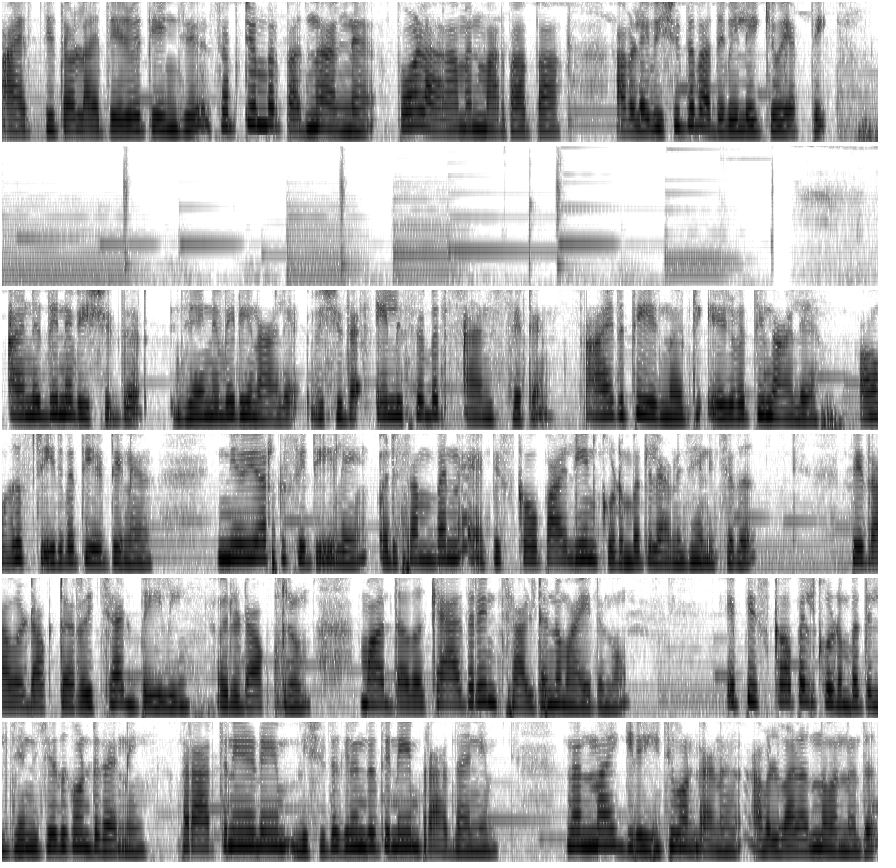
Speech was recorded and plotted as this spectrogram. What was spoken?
ആയിരത്തി തൊള്ളായിരത്തി എഴുപത്തിയഞ്ച് സെപ്റ്റംബർ പതിനാലിന് പോൾ ആറാമൻ മാർപ്പാപ്പ അവളെ വിശുദ്ധ പദവിയിലേക്ക് ഉയർത്തി. അനുദിന വിശുദ്ധർ ജനുവരി നാല് വിശുദ്ധ എലിസബത്ത് ആൻസ്റ്റൺ ആയിരത്തി എഴുന്നൂറ്റി എഴുപത്തിനാല് ഓഗസ്റ്റ് ഇരുപത്തിയെട്ടിന് ന്യൂയോർക്ക് സിറ്റിയിലെ ഒരു സമ്പന്ന എപ്പിസ്കോപ്പാലിയൻ കുടുംബത്തിലാണ് ജനിച്ചത്. പിതാവ് ഡോക്ടർ റിച്ചാർഡ് ബെയ്ലി ഒരു ഡോക്ടറും മാതാവ് കാതറിൻ ചാൾട്ടണുമായിരുന്നു എപ്പിസ്കോപ്പൽ കുടുംബത്തിൽ ജനിച്ചതുകൊണ്ട് തന്നെ പ്രാർത്ഥനയുടെയും വിശുദ്ധ ഗ്രന്ഥത്തിന്റെയും പ്രാധാന്യം നന്നായി ഗ്രഹിച്ചുകൊണ്ടാണ് അവൾ വളർന്നു വന്നത്.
